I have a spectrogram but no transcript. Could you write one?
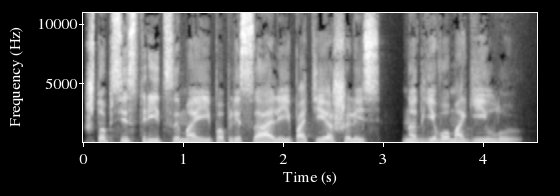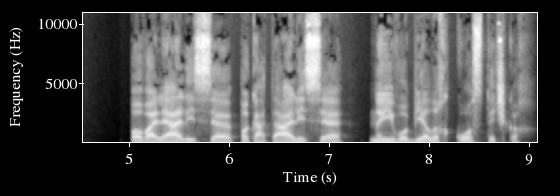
чтоб сестрицы мои поплясали и потешились над его могилою, повалялись, покатались на его белых косточках.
